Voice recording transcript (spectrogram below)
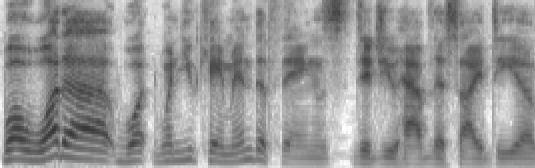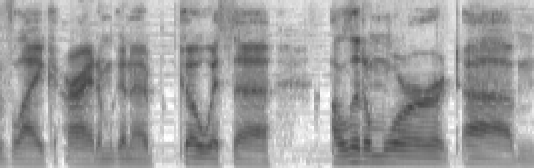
Well, what uh what when you came into things, did you have this idea of like, all right, I'm gonna go with a a little more um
